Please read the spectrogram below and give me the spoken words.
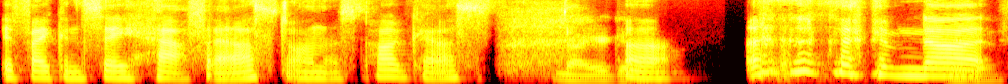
if I can say half assed on this podcast. No, you're good. Uh, I'm not good.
